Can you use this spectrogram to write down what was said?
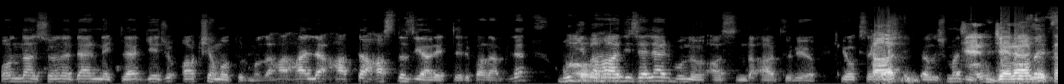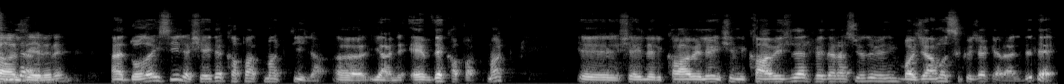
ondan sonra dernekler, gece akşam oturmalı, ha- hala hatta hasta ziyaretleri falan filan. Bu gibi Oo. hadiseler bunu aslında artırıyor. Yoksa Ta- çalışma değil. cenaze taziyeleri. Ha, dolayısıyla şeyde kapatmak değil, e, yani evde kapatmak e, şeyleri kahveleri şimdi kahveciler federasyonu benim bacağıma sıkacak herhalde de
